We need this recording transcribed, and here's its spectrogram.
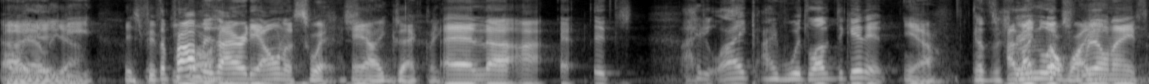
LED. yeah, yeah. It's fifty. The problem more. is I already own a Switch. yeah, exactly. And uh, I, it's I like I would love to get it yeah, because the I screen like looks white. real nice.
